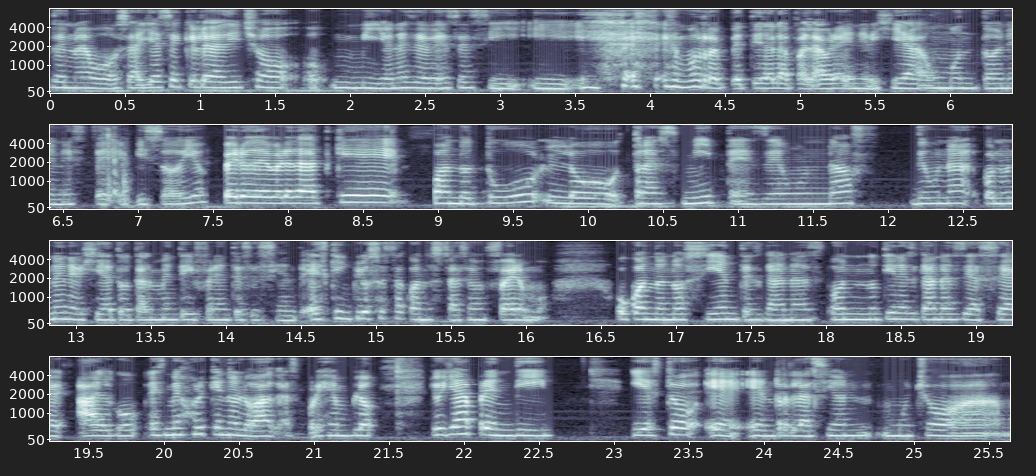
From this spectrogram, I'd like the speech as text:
de nuevo, o sea, ya sé que lo he dicho millones de veces y, y hemos repetido la palabra energía un montón en este episodio, pero de verdad que cuando tú lo transmites de una de una, con una energía totalmente diferente se siente. Es que incluso hasta cuando estás enfermo o cuando no sientes ganas o no tienes ganas de hacer algo, es mejor que no lo hagas. Por ejemplo, yo ya aprendí, y esto eh, en relación mucho a,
